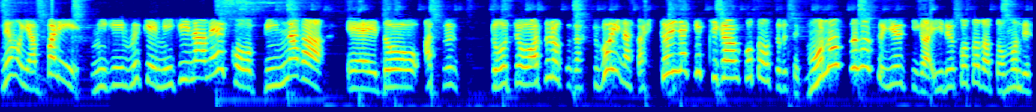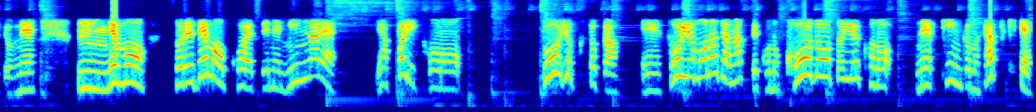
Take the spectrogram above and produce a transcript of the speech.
でもやっぱり右向け右なね、こう、みんなが、えー、同圧同調圧力がすごい中、一人だけ違うことをするって、ものすごく勇気がいることだと思うんですよね。うん、でも、それでもこうやってね、みんなで、やっぱりこの、暴力とか、えー、そういうものじゃなくて、この行動という、このね、ピンクのシャツ着て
